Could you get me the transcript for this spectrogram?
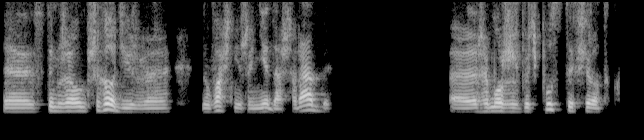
e, z tym, że on przychodzi, że no właśnie, że nie dasz rady, e, że możesz być pusty w środku,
